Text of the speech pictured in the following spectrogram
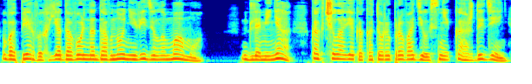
Во-первых, я довольно давно не видела маму, для меня, как человека, который проводил с ней каждый день,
